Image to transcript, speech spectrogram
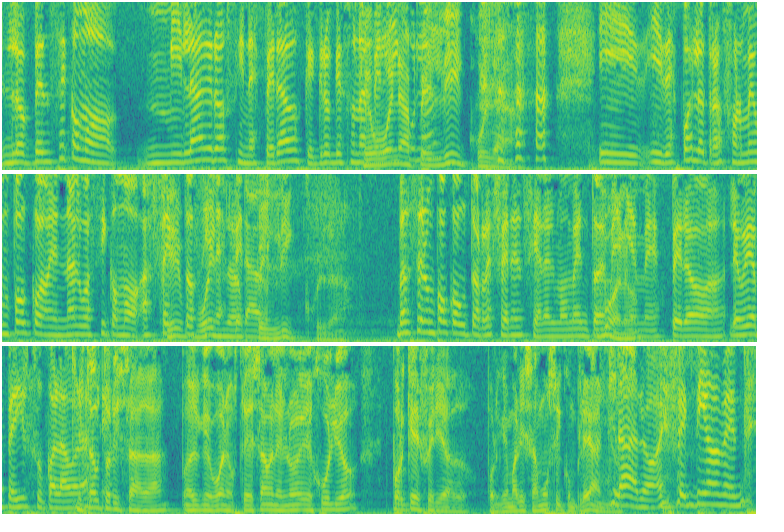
Lo pensé como milagros inesperados, que creo que es una Qué película. buena película. y, y después lo transformé un poco en algo así como Qué afectos buena inesperados. película. Va a ser un poco autorreferencial el momento de Bueno. M&M, pero le voy a pedir su colaboración. Está autorizada, porque bueno, ustedes saben el 9 de julio, ¿por qué es feriado? Porque Marisa Musi cumpleaños. Claro, efectivamente.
